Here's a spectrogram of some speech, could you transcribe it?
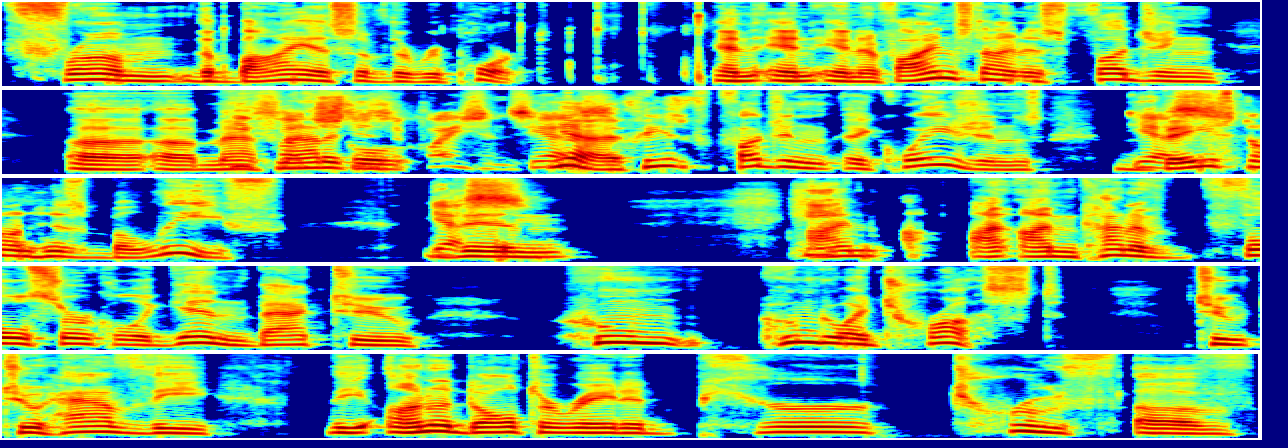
from the bias of the report. And and and if Einstein is fudging uh, uh, He fudged his mathematical, equations. Yes. yeah, if he's fudging equations Yes. based on his belief, yes. then He- I'm I, I'm kind of full circle again back to whom whom do I trust to to have the the unadulterated pure truth of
